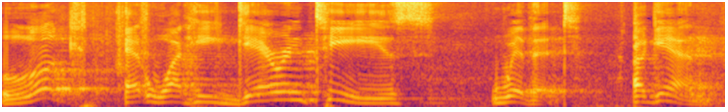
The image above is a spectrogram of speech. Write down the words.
look at what he guarantees with it. Again,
